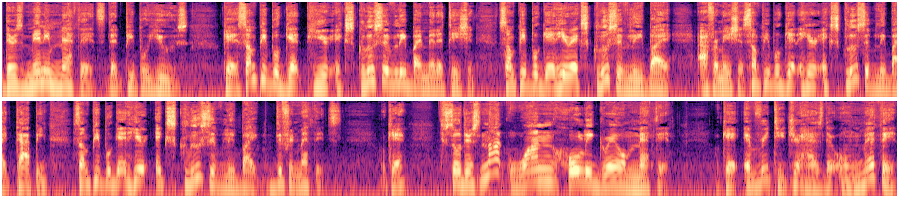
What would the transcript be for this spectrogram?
There's many methods that people use Okay, some people get here exclusively by meditation. Some people get here exclusively by affirmation. Some people get here exclusively by tapping. Some people get here exclusively by different methods. Okay, so there's not one holy grail method. Okay, every teacher has their own method.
